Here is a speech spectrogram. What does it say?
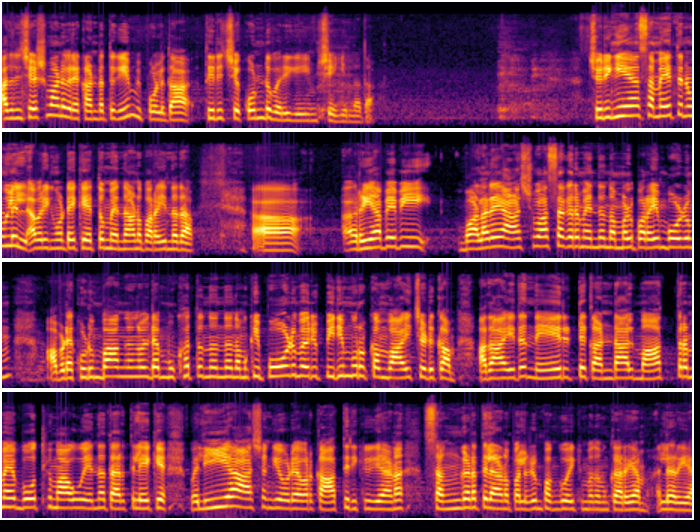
അതിനുശേഷമാണ് ഇവരെ കണ്ടെത്തുകയും ഇപ്പോൾ ഇതാ തിരിച്ച് കൊണ്ടുവരികയും ചെയ്യുന്നത്. ചുരുങ്ങിയ സമയത്തിനുള്ളിൽ അവർ ഇങ്ങോട്ടേക്ക് എത്തും എന്നാണ് പറയുന്നത്. റിയ ബേബി വളരെ ആശ്വാസകരമെന്ന് നമ്മൾ പറയുമ്പോഴും അവിടെ കുടുംബാംഗങ്ങളുടെ മുഖത്ത് നിന്ന് നമുക്ക് ഇപ്പോഴും ഒരു പിരിമുറുക്കം വായിച്ചെടുക്കാം. അതായത് നേരിട്ട് കണ്ടാൽ മാത്രമേ ബോധ്യമാവൂ എന്ന തരത്തിലേക്ക് വലിയ ആശങ്കയോടെ അവർ കാത്തിരിക്കുകയാണ്. സങ്കടത്തിലാണ് പലരും പങ്കുവയ്ക്കുമ്പോൾ നമുക്കറിയാം. അല്ലേ റിയ?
